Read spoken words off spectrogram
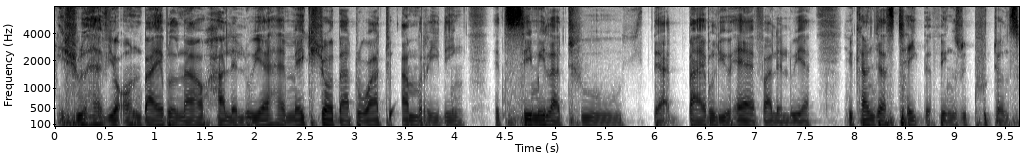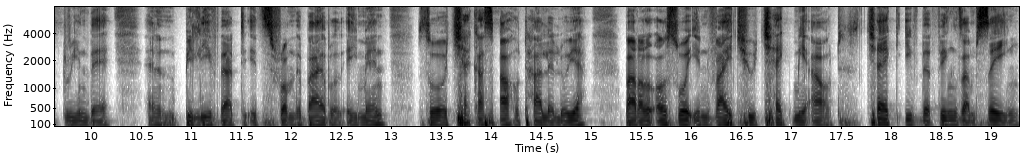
you should have your own bible now hallelujah and make sure that what i'm reading it's similar to that Bible you have. Hallelujah. You can't just take the things we put on screen there and believe that it's from the Bible. Amen. So check us out. Hallelujah. But I'll also invite you, check me out. Check if the things I'm saying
